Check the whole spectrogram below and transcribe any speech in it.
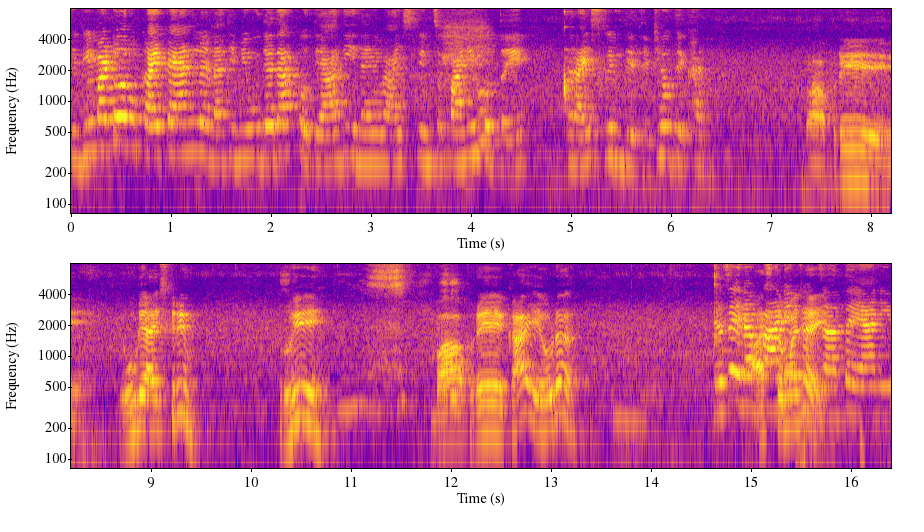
ते डीमार्ट वरून काय काय आणलं ना ते मी उद्या दाखवते. आधी नाही आईस्क्रीमचं पाणी होतंय तर आईस्क्रीम देते ठेवते खाली. बापरे एवढी आईस्क्रीम रुई? बापरे काय एवढं? त्याचं आहे ना आज तर पाणी मजा आहे. जात आहे आणि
